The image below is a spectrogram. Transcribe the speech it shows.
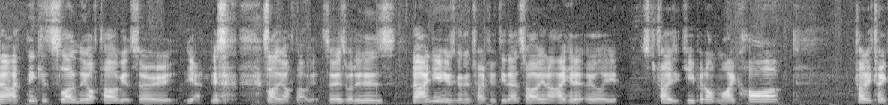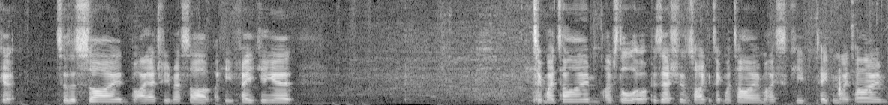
Now, I think it's slightly off target, so yeah, it's slightly off target. So is what it is. Now, I knew he was going to try 50 that, so, you know, I hit it early. Just try to keep it on my car. Try to take it to the side, but I actually mess up. I keep faking it. Take my time. I'm still got possession, so I can take my time. I keep taking my time.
